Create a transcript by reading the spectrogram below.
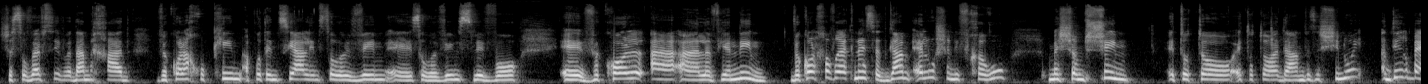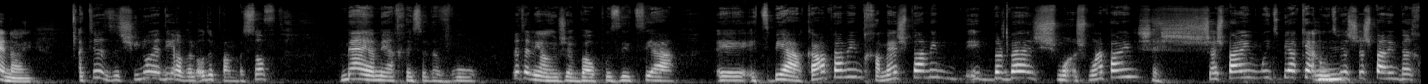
שסובב סביב אדם אחד, וכל החוקים הפוטנציאליים סובבים, אה, סובבים סביבו, אה, וכל הלוויינים, וכל חברי הכנסת, גם אלו שנבחרו, משמשים את אותו, את אותו אדם, וזה שינוי אדיר בעיניי. את יודעת, זה שינוי אדיר, אבל עוד פעם, בסוף, מאה ימי החסד עברו, נתניהו יושב באופוזיציה, אה, הצביע כמה פעמים? חמש פעמים התבלבל? שמונה, שמונה פעמים? שש. שש פעמים הוא הצביע? כן, mm-hmm. הוא הצביע שש פעמים בערך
